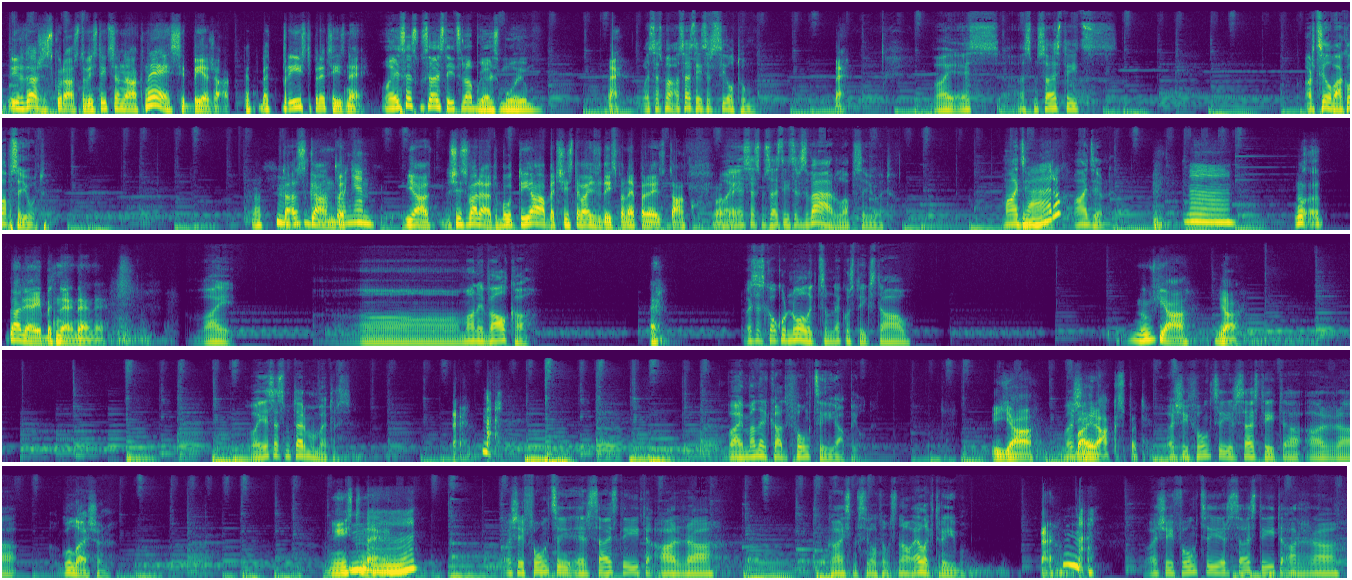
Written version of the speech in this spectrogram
Ir dažas, kurās tu visticamāk neesi biežāk, bet, bet īsti precīzi nē. Vai es esmu saistīts ar apgaismojumu? Nē, Vai es esmu saistīts ar siltumu? nē. Vai es esmu saistīts ar cilvēku labsajūtu? Nu, tas gan, to bet jā, šis varētu būt jā, bet šis tev aizvedīs pa nepareizu taku. Vai noteikti. es esmu saistīts ar zvēru labsajūtu? Mājdzīvnieku. Mājdzīvnieku. Nē, Nu, Daļēji, bet nē, nē, nē. Vai uh, mani valkā? Nē. Vai es esmu kaut kur nolikts un nekustīgi stāvu? Nu, jā, jā. Vai es esmu termometrs? Nē, Vai man ir kāda funkcija jāpild? jā. Vai šī, Vairākas pat. vai šī funkcija ir saistīta ar uh, gulēšanu? Īsti nē. nē. Vai šī funkcija ir saistīta ar uh, gaismas siltums, nav elektrību? nē. nē. Vai šī funkcija ir saistīta ar uh,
